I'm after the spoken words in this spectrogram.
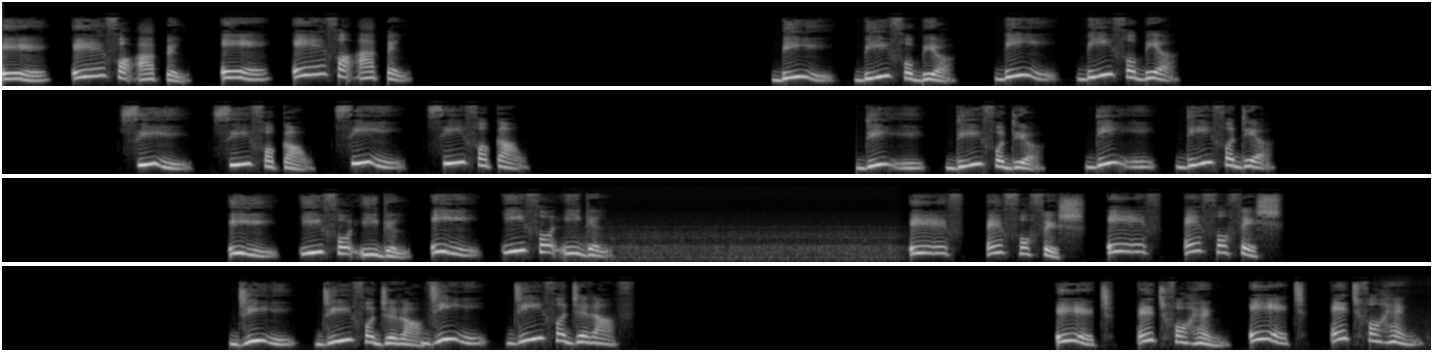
A. A for apple. A. A for apple. B. B for beer. B. B for beer. C. C for cow. C. C for cow. D. D for deer. D. D for deer. E. E for eagle. E. E for eagle. F. F for fish. F. F for fish. G. G for giraffe. G. G for giraffe. H. H for hen. H. H for hen.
